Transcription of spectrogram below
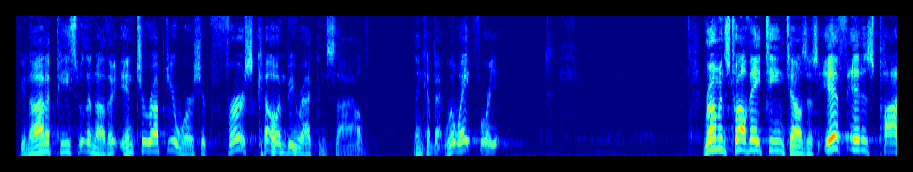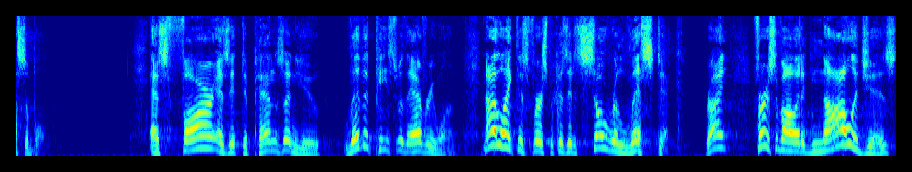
If you're not at peace with another, interrupt your worship. First go and be reconciled, then come back. We'll wait for you. Romans 12, 18 tells us, if it is possible, as far as it depends on you, Live at peace with everyone. And I like this verse because it is so realistic, right? First of all, it acknowledges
